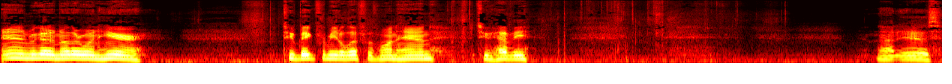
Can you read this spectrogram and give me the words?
And we got another one here. Too big for me to lift with one hand, too heavy. That is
